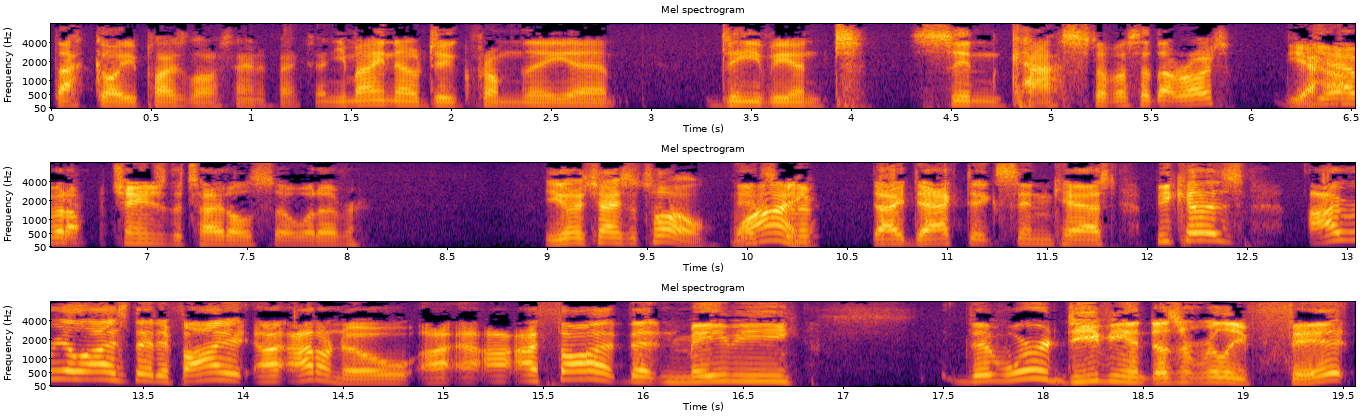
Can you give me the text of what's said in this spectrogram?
That guy who plays a lot of sound effects. And you may know Duke from the uh, Deviant Sincast. Have I said that right? Yeah, but I'm going to change the title, so whatever. You're going to change the title? It's gonna be didactic sincast because I realized that if I, I, I don't know, I, I, I thought that maybe the word deviant doesn't really fit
